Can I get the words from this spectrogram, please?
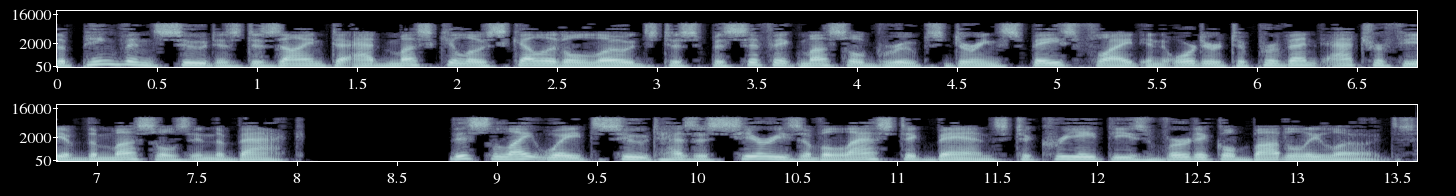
The Pingvin suit is designed to add musculoskeletal loads to specific muscle groups during spaceflight in order to prevent atrophy of the muscles in the back. This lightweight suit has a series of elastic bands to create these vertical bodily loads.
